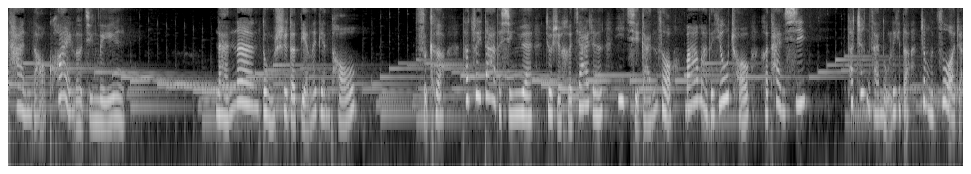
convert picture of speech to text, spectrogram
看到快乐精灵。楠楠懂事的点了点头。此刻，他最大的心愿就是和家人一起赶走妈妈的忧愁和叹息。他正在努力的这么做着。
